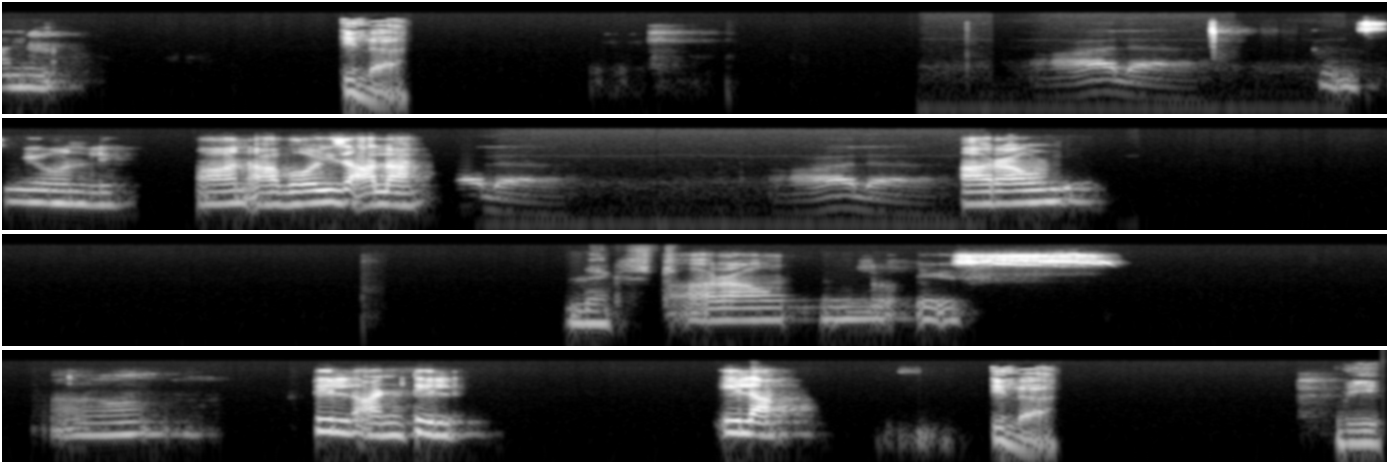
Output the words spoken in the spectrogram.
Anna. إلى Can see only. On above is ala. Around. next Around is. Around. Till until. Ila. إلى ب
